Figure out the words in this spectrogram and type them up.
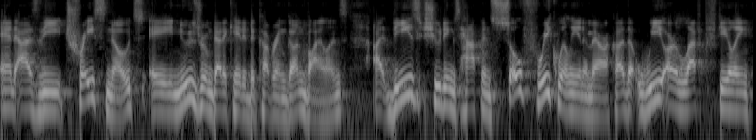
And as the Trace notes, a newsroom dedicated to covering gun violence, uh, these shootings happen so frequently in America that we are left feeling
